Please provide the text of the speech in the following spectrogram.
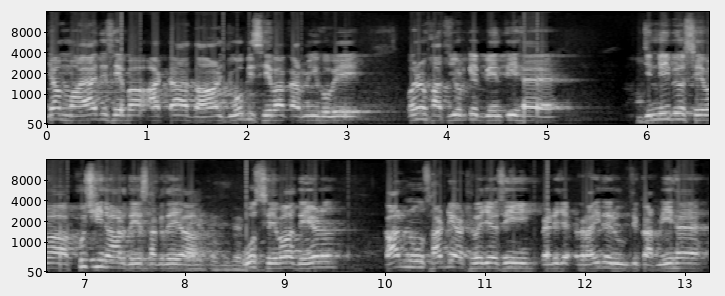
ਜਾਂ ਮਾਇਆ ਦੀ ਸੇਵਾ, ਆਟਾ, ਦਾਲ, ਜੋ ਵੀ ਸੇਵਾ ਕਰਨੀ ਹੋਵੇ, ਉਹਨਾਂ ਨੂੰ ਹੱਥ ਜੋੜ ਕੇ ਬੇਨਤੀ ਹੈ, ਜਿੰਨੀ ਵੀ ਉਹ ਸੇਵਾ ਖੁਸ਼ੀ ਨਾਲ ਦੇ ਸਕਦੇ ਆ, ਉਹ ਸੇਵਾ ਦੇਣ। ਕੱਲ ਨੂੰ 8:30 ਵਜੇ ਅਸੀਂ ਪਿੰਡ 'ਚ ਅਗਰਾਈ ਦੇ ਰੂਪ 'ਚ ਕਰਨੀ ਹੈ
